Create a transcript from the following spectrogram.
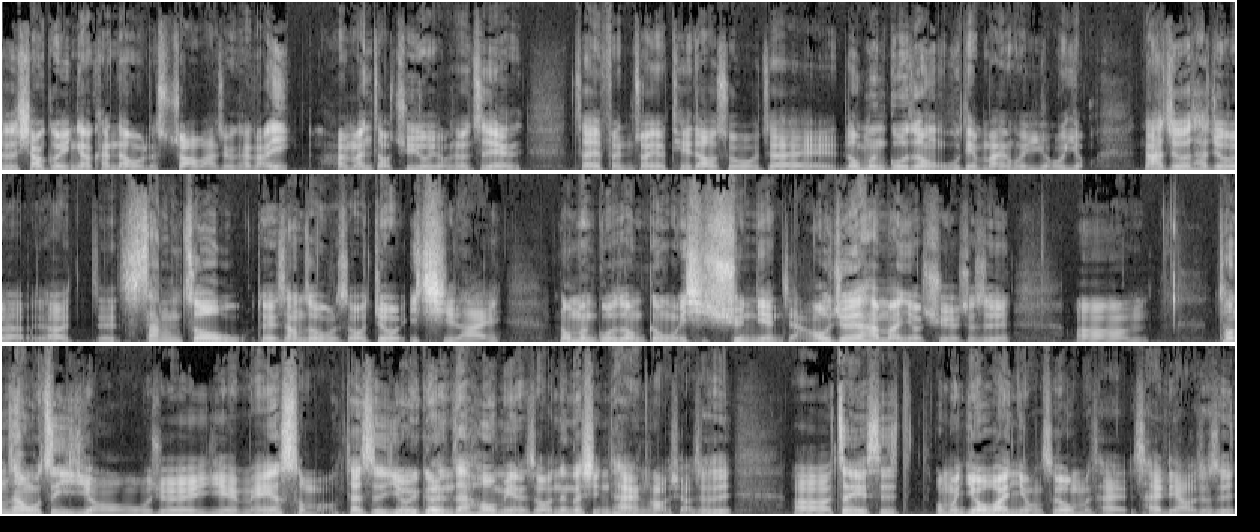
是小葛应该有看到我的 Strava，就看到诶、还蛮早去游泳，就之前在粉专有贴到说我在龙门国中五点半会游泳，那就他就呃上周五对上周五的时候就一起来龙门国中跟我一起训练这样，我觉得还蛮有趣的，就是嗯。通常我自己游，我觉得也没什么。但是有一个人在后面的时候，那个心态很好笑。就是，呃，这也是我们游完泳之后，我们才才聊。就是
